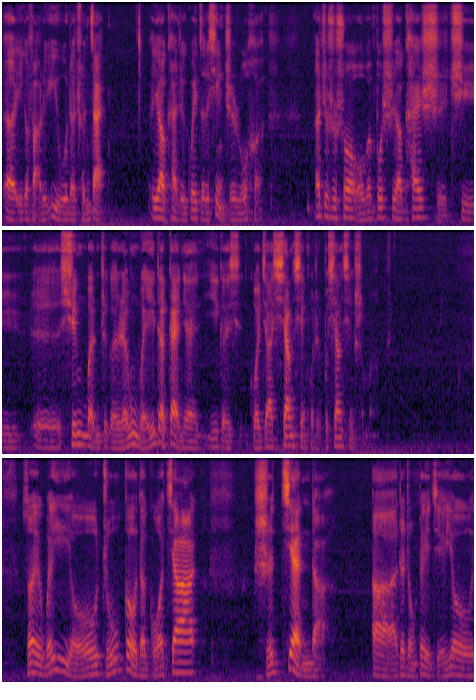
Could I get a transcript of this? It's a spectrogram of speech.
呃一个法律义务的存在，要看这个规则的性质如何。那就是说，我们不是要开始去呃询问这个人为的概念，一个国家相信或者不相信什么。所以，唯一有足够的国家实践的，呃，这种背景，又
